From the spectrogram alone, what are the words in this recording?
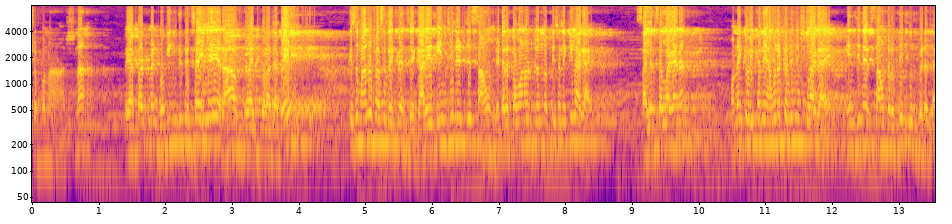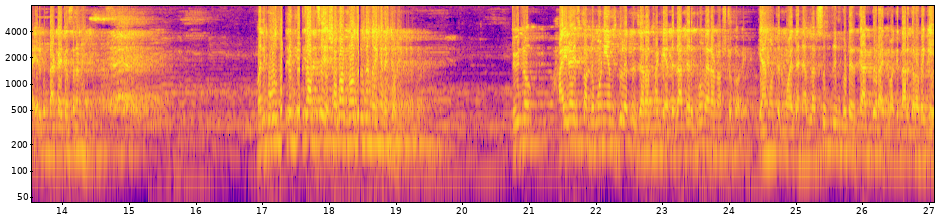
সর্বনাশ, না। ওই অ্যাপার্টমেন্ট বুকিং দিতে চাইলে রাফ ড্রাইভ করা যাবে। কিছু মানুষ আছে, দেখবেন যে গাড়ির ইঞ্জিনের যে সাউন্ড এটা কমানোর জন্য পিছনে কি লাগায়? সাইলেন্সার লাগায় না? অনেকে ওইখানে এমন একটা জিনিস লাগায়, ইঞ্জিনের সাউন্ড আরও তিন গুণ বেড়ে যায়। এরকম আছে না? মানে দিকে যাচ্ছে, সবার নজর যেন এখানে করে বিভিন্ন হাই রাইজ কন্ডোমোনিয়ামস গুলোতে যারা থাকে, এদের রাতের ঘুম এরা নষ্ট করে। ময়দানে সুপ্রিম কোর্টের কাঠ গড়ায় তোমাকে দাঁড় করাবে কে?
